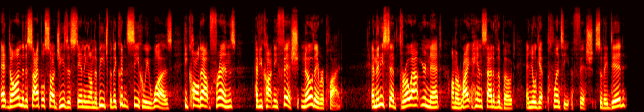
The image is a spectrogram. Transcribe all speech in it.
At dawn, the disciples saw Jesus standing on the beach, but they couldn't see who he was. He called out, Friends, have you caught any fish? No, they replied. And then he said, Throw out your net on the right hand side of the boat, and you'll get plenty of fish. So they did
